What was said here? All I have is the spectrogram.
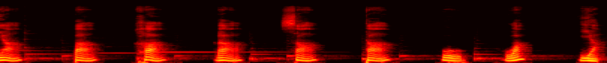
ña pa ja ra sa ta u wa? Ya.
